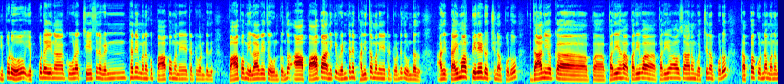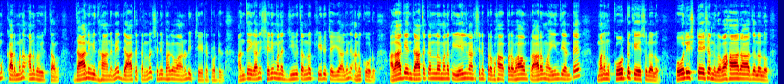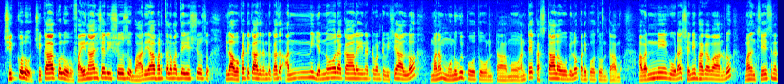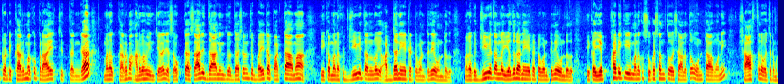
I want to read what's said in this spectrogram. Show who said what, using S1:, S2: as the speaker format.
S1: ఇప్పుడు ఎప్పుడైనా కూడా చేసిన వెంటనే మనకు పాపం అనేటటువంటిది పాపం ఎలాగైతే ఉంటుందో ఆ పాపానికి వెంటనే ఫలితం అనేటటువంటిది ఉండదు. అది టైమ్ ఆఫ్ పీరియడ్ వచ్చినప్పుడు దాని యొక్క ప- పరిహ పరివా పర్యవసానం వచ్చినప్పుడు తప్పకుండా మనము కర్మను అనుభవిస్తాము. దాని విధానమే జాతకంలో శని భగవానుడు ఇచ్చేటటువంటిది. అంతేగాని శని మన జీవితంలో కీడు చేయాలని అనుకోడు. అలాగే జాతకంలో మనకు ఏలినాటి శని ప్రభా ప్రభావం ప్రారంభం అయింది అంటే మనము కోర్టు కేసులలో పోలీస్ స్టేషన్ వ్యవహారాదులలో చిక్కులు చికాకులు ఫైనాన్షియల్ ఇష్యూస్ భార్యాభర్తల మధ్య ఇష్యూస్ ఇలా ఒకటి కాదు రెండు కాదు అన్ని ఎన్నో రకాలైనటువంటి విషయాల్లో మనం మునిగిపోతూ ఉంటాము. అంటే కష్టాల ఊబిలో పడిపోతూ ఉంటాము. అవన్నీ కూడా శని భగవానుడు మనం చేసినటువంటి కర్మకు ప్రాయశ్చిత్తంగా మనకు కర్మ అనుభవించేలా చేస్తాం ఒక్కసారి దాని దశ నుంచి బయట పట్టామా ఇక మనకు జీవితంలో అడ్డనేటటువంటిదే ఉండదు. మనకు జీవితంలో ఎదురనేటటువంటిదే ఉండదు. ఇక ఎప్పటికీ మనకు సుఖ సంతోషాలతో ఉంటాము అని శాస్త్రవచనం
